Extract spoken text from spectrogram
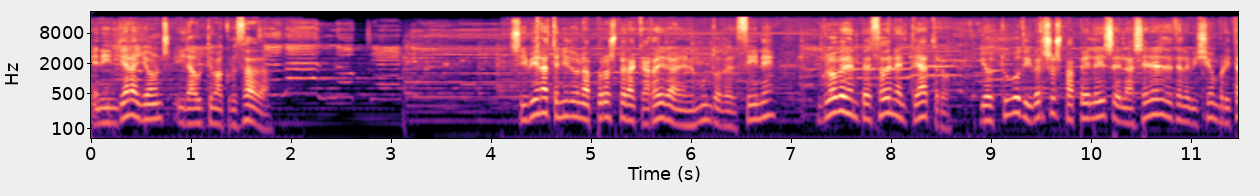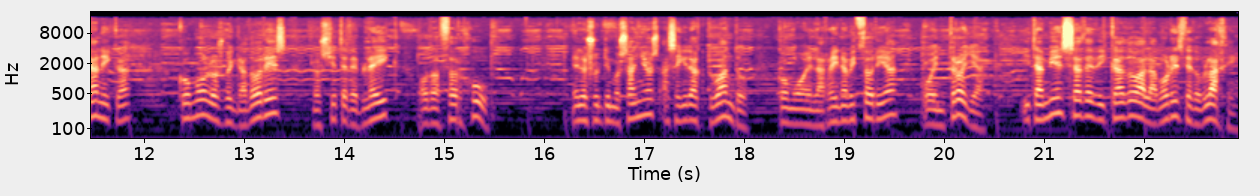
en Indiana Jones y la Última Cruzada. Si bien ha tenido una próspera carrera en el mundo del cine, Glover empezó en el teatro y obtuvo diversos papeles en las series de televisión británica como Los Vengadores, Los Siete de Blake o Doctor Who. En los últimos años ha seguido actuando, como en La Reina Victoria o en Troya, y también se ha dedicado a labores de doblaje.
